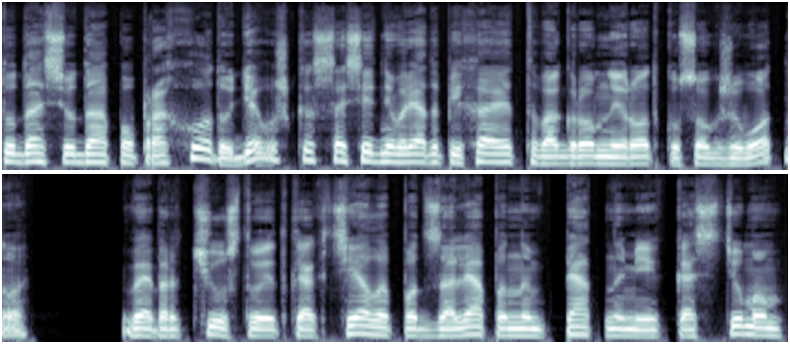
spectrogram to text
туда-сюда по проходу, девушка с соседнего ряда пихает в огромный рот кусок животного. Вебер чувствует, как тело под заляпанным пятнами костюмом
